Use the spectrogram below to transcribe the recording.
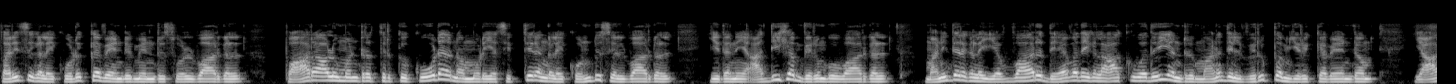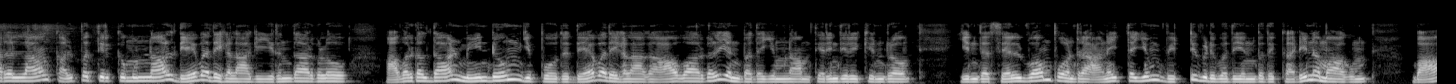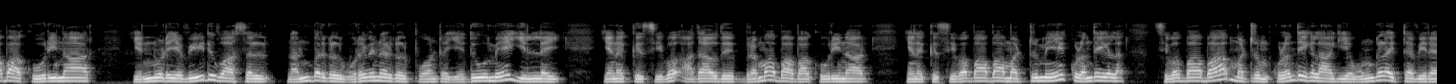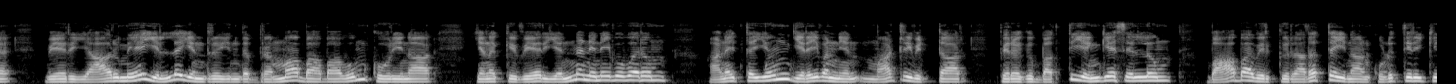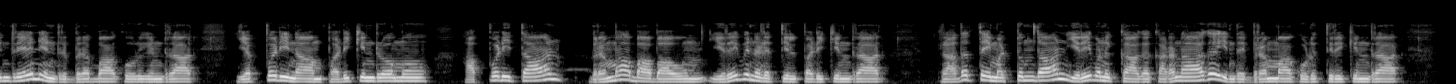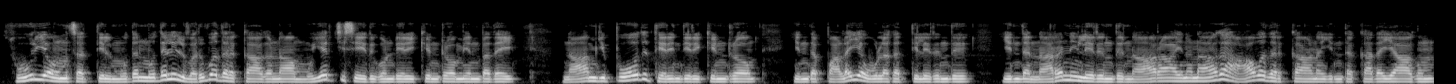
பரிசுகளை கொடுக்க வேண்டும் என்று சொல்வார்கள். பாராளுமன்றத்திற்கு கூட நம்முடைய சித்திரங்களை கொண்டு செல்வார்கள். இதனை அதிகம் விரும்புவார்கள். மனிதர்களை எவ்வாறு தேவதைகள் ஆக்குவது என்று மனதில் விருப்பம் இருக்க வேண்டும். யாரெல்லாம் கல்பத்திற்கு முன்னால் தேவதைகளாகி இருந்தார்களோ அவர்கள்தான் மீண்டும் இப்போது தேவதைகளாக ஆவார்கள் என்பதையும் நாம் தெரிந்திருக்கின்றோம். இந்த செல்வம் போன்ற அனைத்தையும் விட்டு விடுவது என்பது கடினமாகும். பாபா கூறினார் என்னுடைய வீடு வாசல் நண்பர்கள் உறவினர்கள் போன்ற எதுவுமே இல்லை. எனக்கு சிவ அதாவது பிரம்மா பாபா கூறினார் எனக்கு சிவபாபா மட்டுமே குழந்தைகள் சிவபாபா மற்றும் குழந்தைகளாகிய உங்களைத் தவிர வேறு யாருமே இல்லை என்று இந்த பிரம்மா பாபாவும் கூறினார். எனக்கு வேறு என்ன நினைவு வரும்? அனைத்தையும் இறைவன் என் மாற்றிவிட்டார். பிறகு பக்தி எங்கே செல்லும்? பாபாவிற்கு ரதத்தை நான் கொடுத்திருக்கின்றேன் என்று பிரம்மா கூறுகின்றார். எப்படி நாம் படிக்கின்றோமோ அப்படித்தான் பிரம்மா பாபாவும் இறைவனிடத்தில் படிக்கின்றார். ரதத்தை மட்டும்தான் இறைவனுக்காக கடனாக இந்த பிரம்மா கொடுத்திருக்கின்றார். சூரிய வம்சத்தில் முதன் முதலில் வருவதற்காக நாம் முயற்சி செய்து கொண்டிருக்கின்றோம் என்பதை நாம் இப்போது தெரிந்திருக்கின்றோம். இந்த பழைய உலகத்திலிருந்து இந்த நரனிலிருந்து நாராயணனாக ஆவதற்கான இந்த கதையாகும்.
